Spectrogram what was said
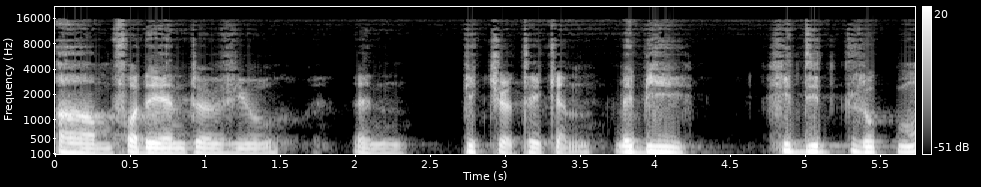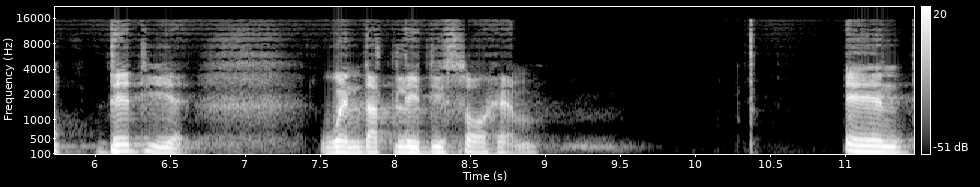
um, for the interview and picture taken. Maybe he did look dirtier when that lady saw him. And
